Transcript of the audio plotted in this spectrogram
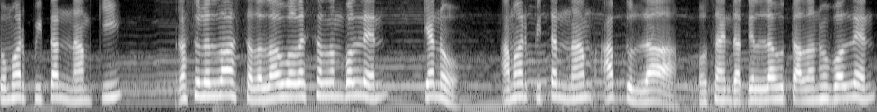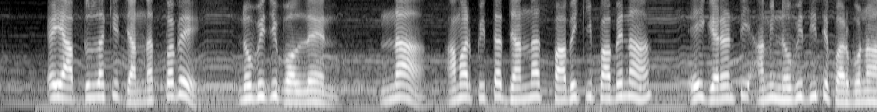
তোমার পিতার নাম কি? রাসুল্লাহ সাল্লাহু আলাইসাল্লাম বললেন, কেন? আমার পিতার নাম আব্দুল্লাহ। হোসাইন রাদিল্লাহু তালানহু বললেন, এই আবদুল্লাহ কি জান্নাত পাবে? নবীজি বললেন, না, আমার পিতা জান্নাত পাবে কি পাবে না, এই গ্যারান্টি আমি নবী দিতে পারব না।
